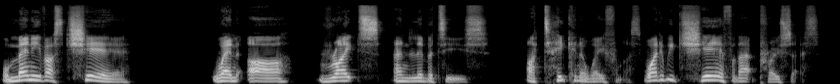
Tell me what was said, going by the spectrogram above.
or many of us cheer, when our rights and liberties are taken away from us. Why do we cheer for that process?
